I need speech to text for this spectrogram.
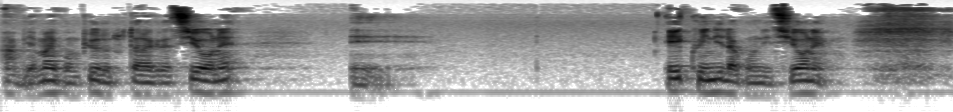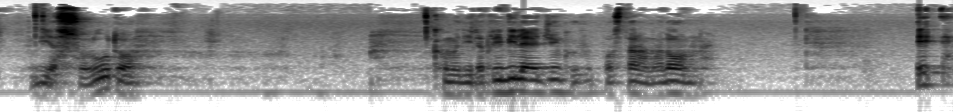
abbia mai compiuto in tutta la creazione e, e quindi la condizione di assoluto, come dire, privilegio in cui fu posta la Madonna. E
